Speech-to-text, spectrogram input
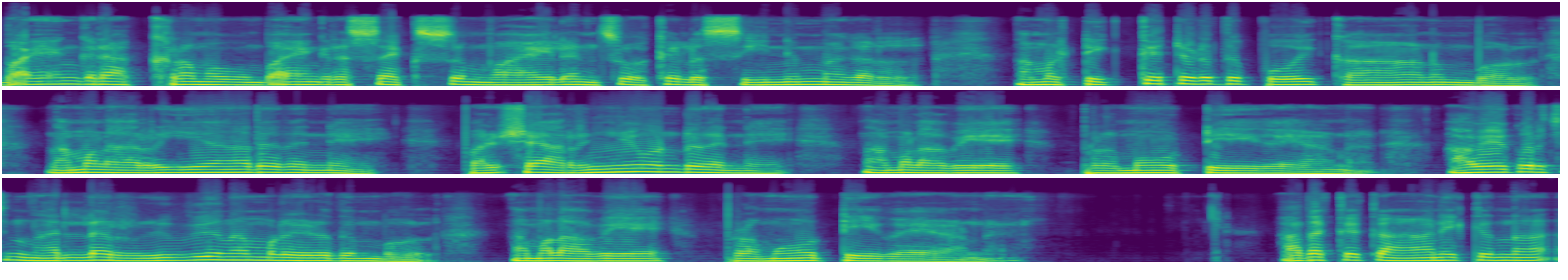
ഭയങ്കര അക്രമവും ഭയങ്കര സെക്സും വയലൻസും ഒക്കെയുള്ള സിനിമകൾ നമ്മൾ ടിക്കറ്റ് എടുത്ത് പോയി കാണുമ്പോൾ നമ്മൾ അറിയാതെ തന്നെ പക്ഷെ അറിഞ്ഞുകൊണ്ട് തന്നെ നമ്മൾ അവയെ പ്രൊമോട്ട് ചെയ്യുകയാണ്. അവയെക്കുറിച്ച് നല്ല റിവ്യൂ നമ്മൾ എഴുതുമ്പോൾ നമ്മൾ അവയെ പ്രൊമോട്ട് ചെയ്യുകയാണ്. അതൊക്കെ കാണിക്കുന്ന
